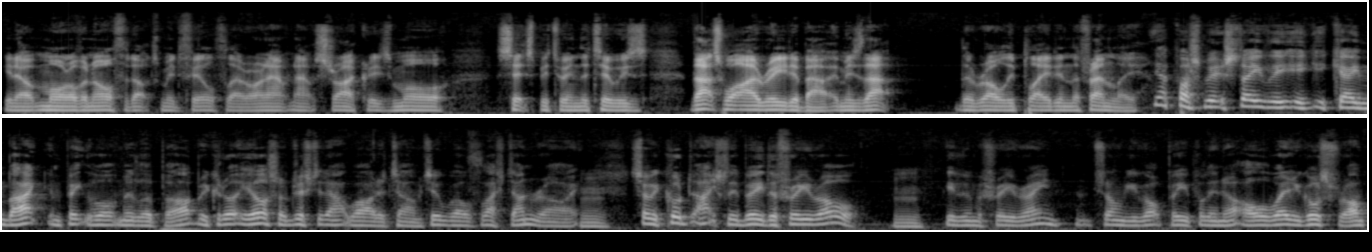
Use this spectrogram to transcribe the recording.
you know, more of an orthodox midfield player or an out and out striker. He's more sits between the two. He's, that's what I read about him. Is that the role he played in the friendly? Yeah, possibly. Staveley, he, he came back and picked the ball the middle of the park, but he, could, he also drifted out wide at time too, both left and right. Hmm. So he could actually be the free role. Hmm. Give him a free rein. As long as you've got people in a hole where he goes from,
